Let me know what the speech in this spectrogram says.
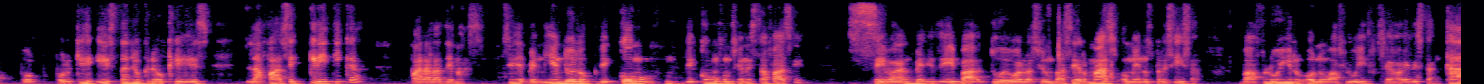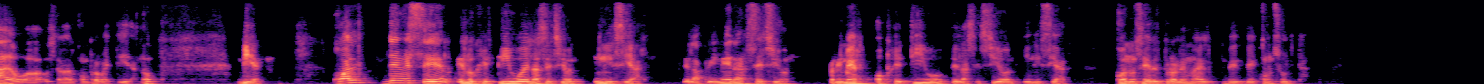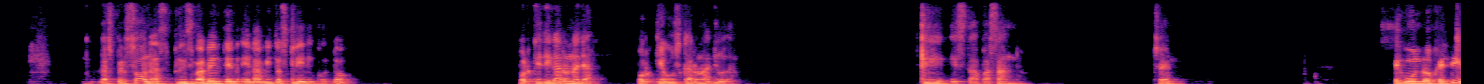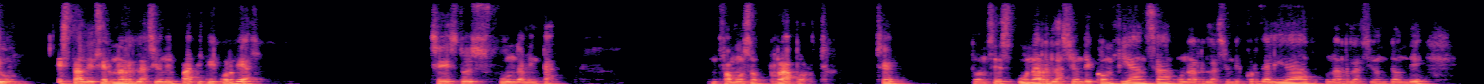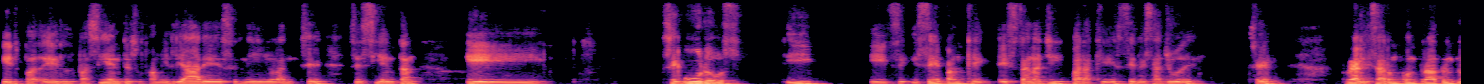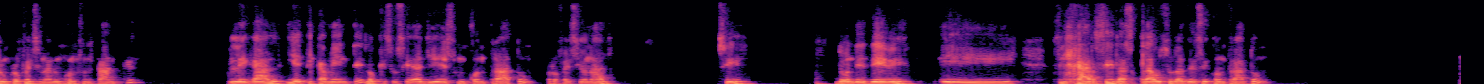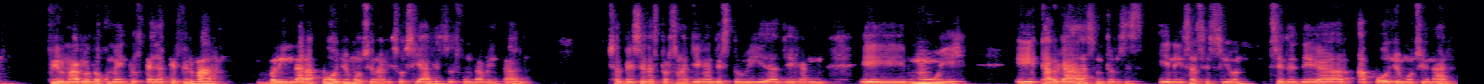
porque esta yo creo que es la fase crítica para las demás. ¿sí? Dependiendo de, lo, de, cómo, de cómo funciona esta fase, se van, eh, va, tu evaluación va a ser más o menos precisa. Va a fluir o no va a fluir. Se va a ver estancada o, o se va a ver comprometida, ¿no? Bien, ¿Cuál debe ser el objetivo de la sesión inicial, de la primera sesión? Primer objetivo de la sesión inicial, conocer el problema de, consulta. Las personas, principalmente en, ámbitos clínicos, ¿no? ¿Por qué llegaron allá? ¿Por qué buscaron ayuda? ¿Qué está pasando? ¿Sí? Segundo objetivo, establecer una relación empática y cordial. Esto es fundamental. Un famoso rapport. ¿sí? Entonces, una relación de confianza, una relación de cordialidad, una relación donde el, el paciente, sus familiares, el niño, se sientan eh, seguros y, y, sepan que están allí para que se les ayude. ¿sí? Realizar un contrato entre un profesional y un consultante, legal y éticamente, lo que sucede allí es un contrato profesional, ¿sí? Donde debe eh, fijarse las cláusulas de ese contrato, firmar los documentos que haya que firmar, brindar apoyo emocional y social, esto es fundamental. Muchas veces las personas llegan destruidas, llegan eh, muy eh, cargadas, entonces en esa sesión se les debe dar apoyo emocional,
